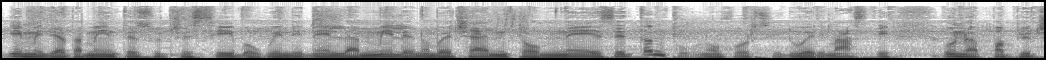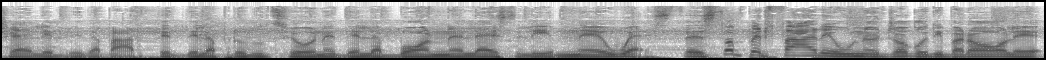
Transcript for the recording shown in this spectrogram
immediatamente successivo, quindi nel 1971. Forse i due rimasti un po' più celebri da parte della produzione del buon Leslie West. Sto per fare un gioco di parole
